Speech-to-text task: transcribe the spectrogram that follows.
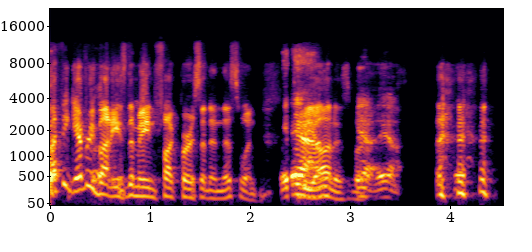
I think everybody is the main fuck person in this one, to be honest. But yeah, yeah.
